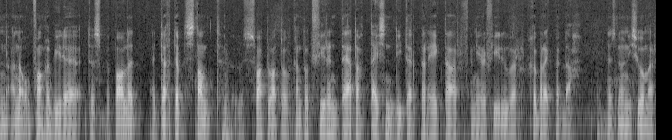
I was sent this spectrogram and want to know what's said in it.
in ander opvanggebiede, dit is bepaal dat 'n digte stand swartwattel kan tot 34000 liter per hektaar in die rivieroewer gebruik per dag. Dis nou in die somer.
